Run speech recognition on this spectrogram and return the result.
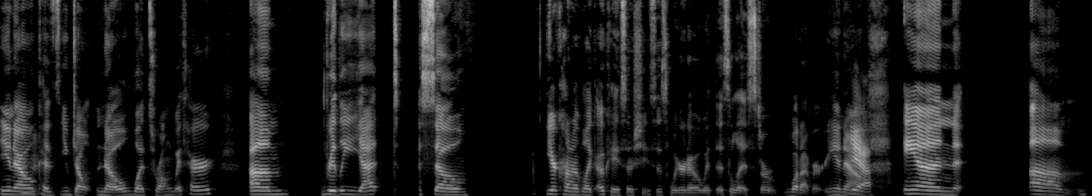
you know, because you don't know what's wrong with her. Um, really yet. So you're kind of like, okay, so she's this weirdo with this list or whatever, you know. Yeah. And um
